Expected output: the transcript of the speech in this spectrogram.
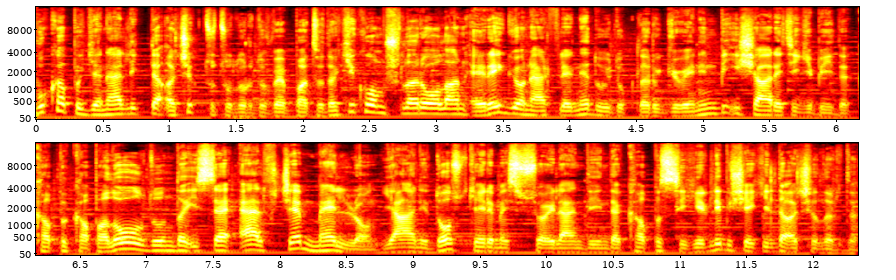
Bu kapı genellikle açık tutulurdu ve batıdaki komşuları olan Eregion elflerine duydukları güvenin bir işareti gibiydi. Kapı kapalı olduğunda ise elfçe Mellon yani dost kelimesi söylendiğinde kapı sihirli bir şekilde açılırdı.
